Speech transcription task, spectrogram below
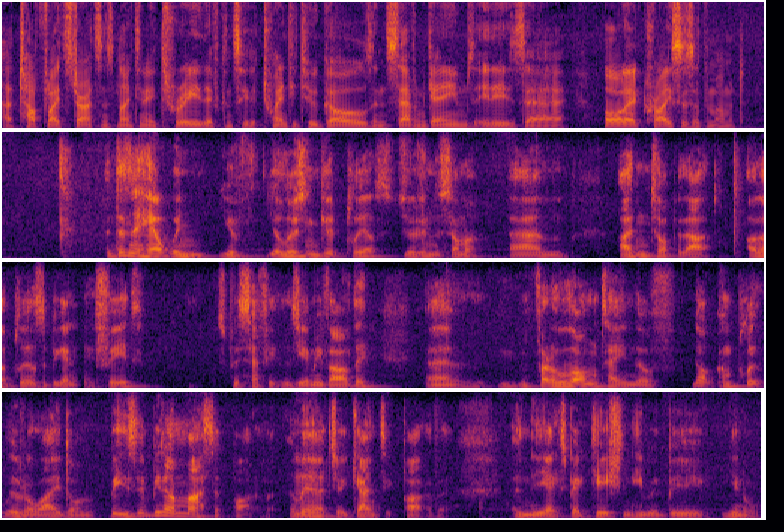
uh, top flight start since 1983. They've conceded 22 goals in seven games. It is uh, all out crisis at the moment. It doesn't help when you've you're losing good players during the summer. Um, adding top of that, other players are beginning to fade, specifically Jamie Vardy. Um, for a long time, they've not completely relied on, but he's been a massive part of it. I mean, mm. a gigantic part of it. And the expectation he would be, you know,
